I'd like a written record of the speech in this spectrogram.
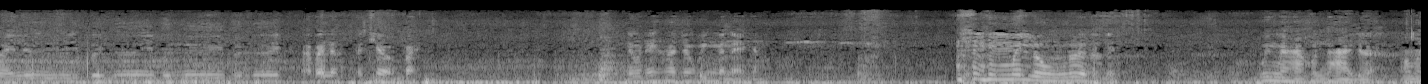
เลยไปเลยไปเลยไปเลยเอาไปเลยไปเที่ยวไปเดี๋ยวได้เขาจะวิ่งไปไหนกัน ไม่ลงด้วยเลยวิ่งมาหาคนถ่ายดีกว่าเอาไหม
